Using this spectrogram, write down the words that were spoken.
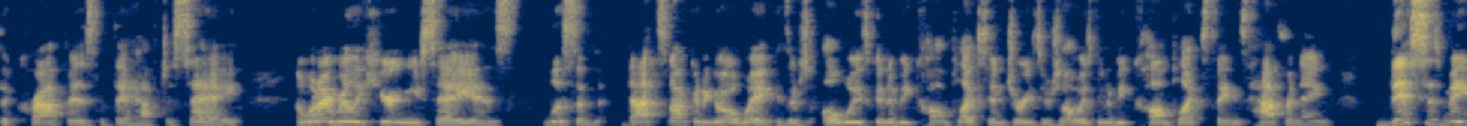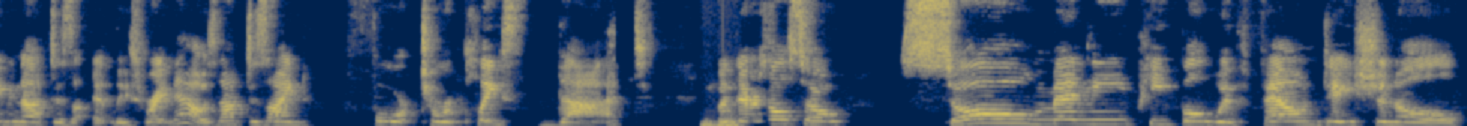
the crap is that they have to say. And what I'm really hearing you say is, listen, that's not going to go away because there's always going to be complex injuries. There's always going to be complex things happening this is maybe not designed at least right now is not designed for to replace that mm-hmm. but there's also so many people with foundational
